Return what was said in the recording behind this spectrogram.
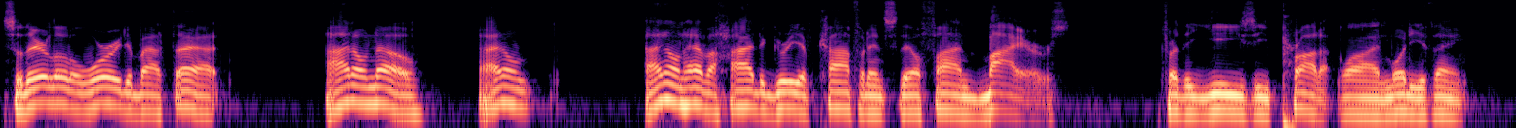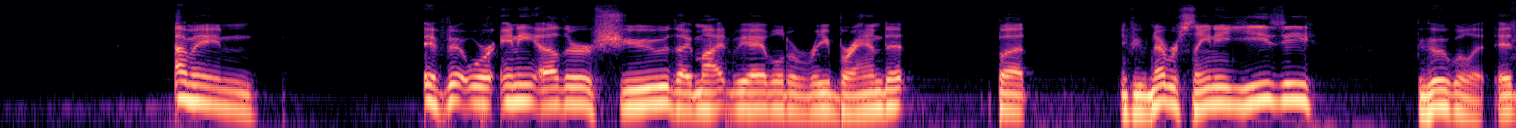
So they're a little worried about that. I don't know. I don't I don't have a high degree of confidence they'll find buyers for the Yeezy product line. What do you think? I mean, if it were any other shoe, they might be able to rebrand it. But if you've never seen a Yeezy, Google it. It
